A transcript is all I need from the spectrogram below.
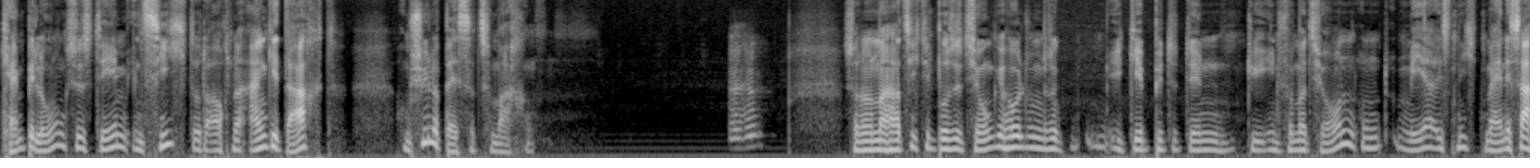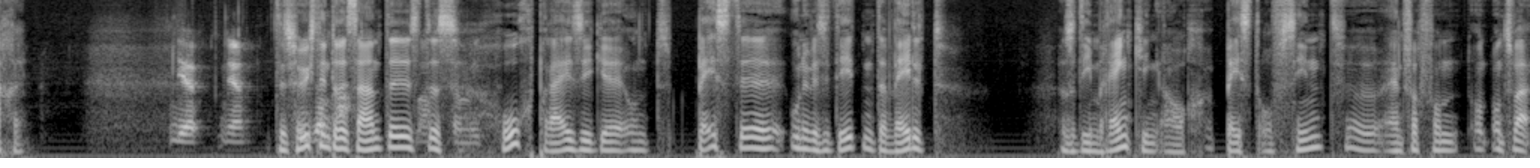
kein Belohnungssystem in Sicht oder auch nur angedacht, um Schüler besser zu machen. Mhm. Sondern man hat sich die Position geholt und man sagt, ich gebe bitte den, die Information und mehr ist nicht meine Sache. Ja, ja. Das höchst Interessante ist, dass hochpreisige und beste Universitäten der Welt also die im Ranking auch best-of sind, äh, einfach von, und, und zwar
